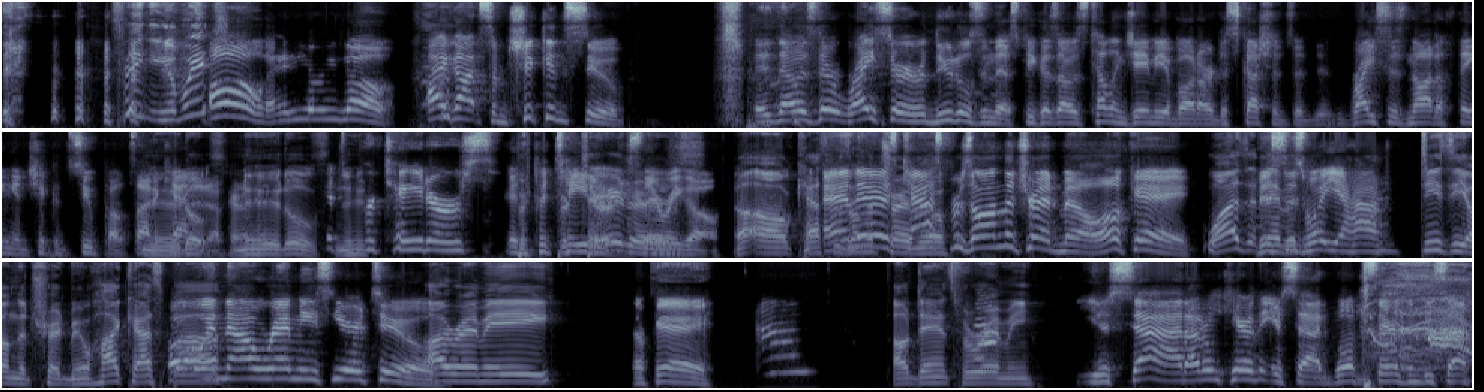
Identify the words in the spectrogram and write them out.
Speaking of which, Oh, and here we go. I got some chicken soup. And now, is there rice or noodles in this? Because I was telling Jamie about our discussions that rice is not a thing in chicken soup outside of Canada. noodles, apparently. noodles. It's noodles. potatoes. It's potatoes. There we go. Uh oh, Casper's And on the there's treadmill. Casper's on the treadmill. Okay. Why is it This is what you have. dizzy on the treadmill? Hi, Casper. Oh, and now Remy's here too. Hi, Remy. Okay. I'll dance for Remy. You're sad. I don't care that you're sad. Go upstairs and be sad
